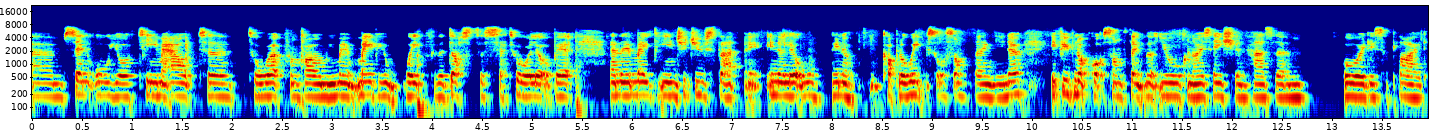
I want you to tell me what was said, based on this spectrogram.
um, sent all your team out to to work from home, you may maybe wait for the dust to settle a little bit, and then maybe introduce that in a little in a couple of weeks or something. You know, if you've not got something that your organisation has. Um, already supplied.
